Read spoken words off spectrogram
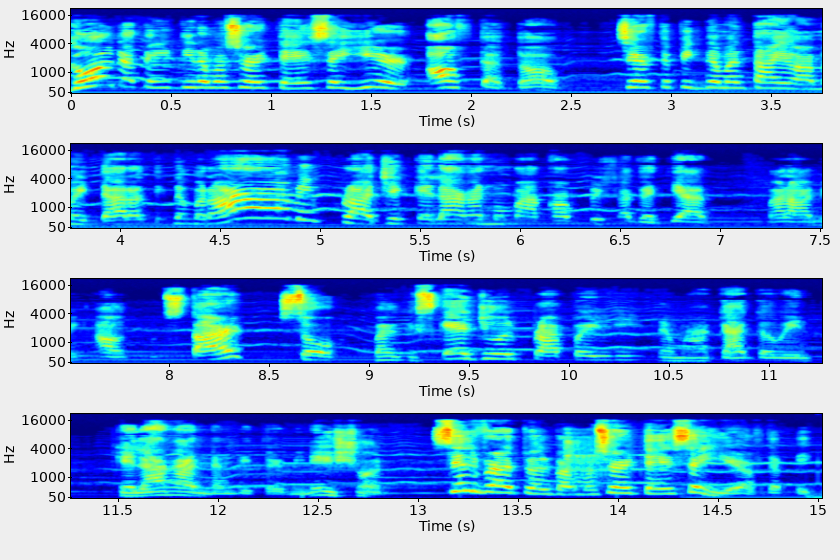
Gold at 80 na maswerte sa Year of the Dog. Sa Year of the Pig naman tayo, ah, may darating na maraming project kailangan mo ma-accomplish agad yan. Maraming output star, so mag-schedule properly ng mga gagawin kailangan ng determination. Silver at 12 ang maswerte sa Year of the Pig.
